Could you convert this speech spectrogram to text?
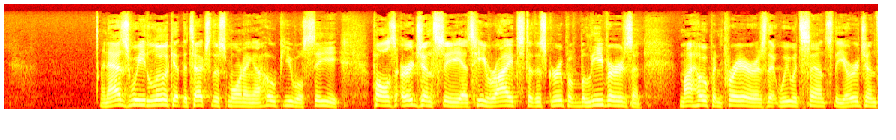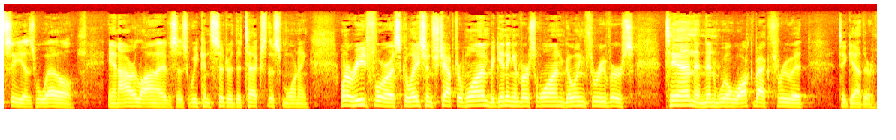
And as we look at the text this morning, I hope you will see Paul's urgency as he writes to this group of believers. And my hope and prayer is that we would sense the urgency as well in our lives as we consider the text this morning. I want to read for us Galatians chapter 1, beginning in verse 1, going through verse 10, and then we'll walk back through it together.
